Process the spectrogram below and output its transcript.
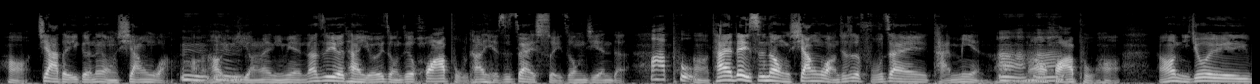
哈架的一个那种箱网，然后鱼养在里面。那日月潭有一种这个花圃，它也是在水中间的。花圃。啊，它类似那种箱网，就是浮在潭面啊，然后花圃哈。然后你就会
